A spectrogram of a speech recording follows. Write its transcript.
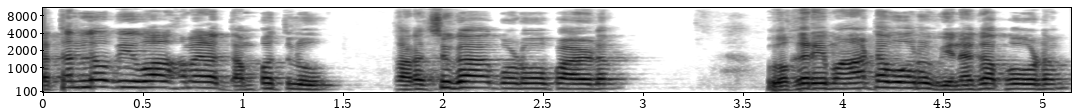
గతంలో వివాహమైన దంపతులు తరచుగా గొడవ పడడం ఒకరి మాట వారు వినకపోవడం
